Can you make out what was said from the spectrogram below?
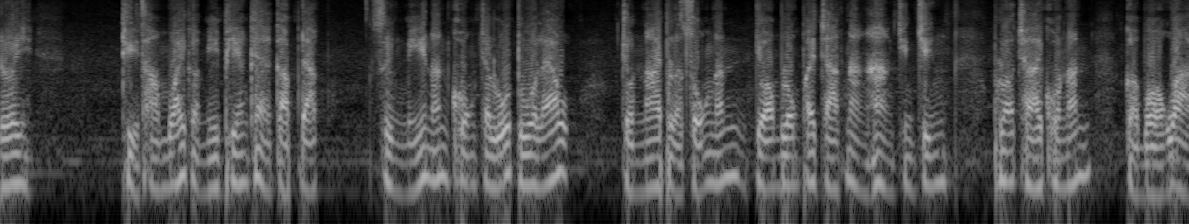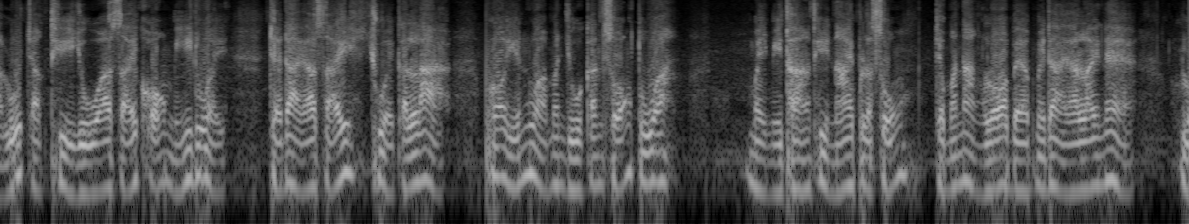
เลย ที่ทำไว้ก็มีเพียงแค่กับดัก ซึ่งหมีนั้นคงจะรู้ตัวแล้ว จนนายประสงค์นั้นยอมลงไปจากนังห้างจริง ๆ เพราะชายคนนั้นก็บอกว่ารู้จักที่อยู่อาศัยของหมีด้วย จะได้อาศัยช่วยกันล่า เพราะเห็นว่ามันอยู่กันสองตัว ไม่มีทางที่นายประสงค์ จะมานั่งรอแบบไม่ได้อะไรแน่ หล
